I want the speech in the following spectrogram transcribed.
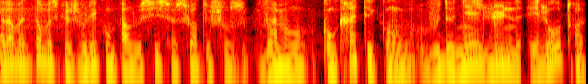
Alors maintenant, parce que je voulais qu'on parle aussi ce soir de choses vraiment concrètes et qu'on vous donniez l'une et l'autre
